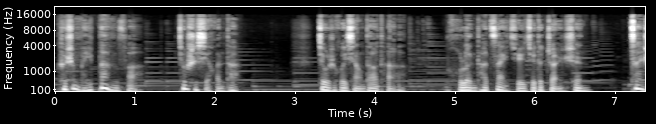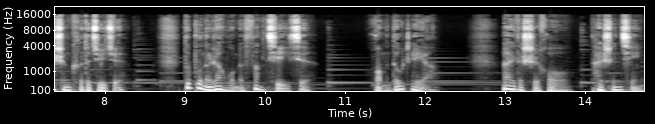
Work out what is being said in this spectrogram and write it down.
可是没办法，就是喜欢他，就是会想到他。无论他再决绝的转身，再深刻的拒绝，都不能让我们放弃一些。我们都这样，爱的时候太深情，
